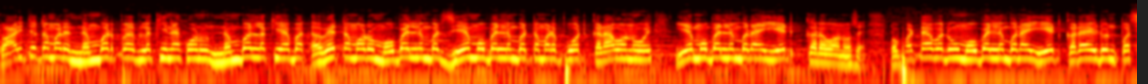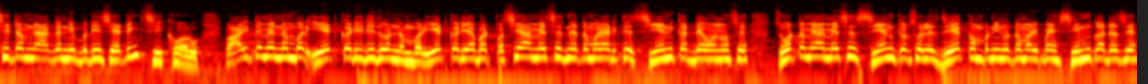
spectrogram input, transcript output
તો આ રીતે તમારે નંબર પર લખી નાખવાનું. નંબર લખ્યા બાદ હવે તમારો મોબાઈલ નંબર, જે મોબાઈલ નંબર તમારે પોર્ટ કરાવવાનો હોય, એ મોબાઈલ નંબર અહીં એડ કરવાનો છે. તો ફટાફટ હું મોબાઈલ નંબર અહીં એડ કરાવી દો પછી તમને આગળની બધી સેટિંગ શીખવાડું. તો આ રીતે મેં નંબર એડ કરી દીધો. નંબર એડ કર્યા બાદ પછી આ મેસેજને તમારે આ રીતે સેન્ડ કરી દેવાનો છે. જો તમે આ મેસેજ સેન્ડ કરશો એટલે જે કંપનીનું તમારી પાસે સિમ કાર્ડ હશે,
